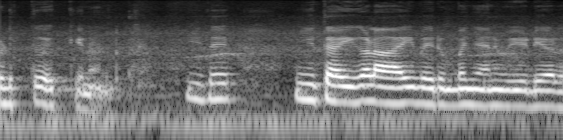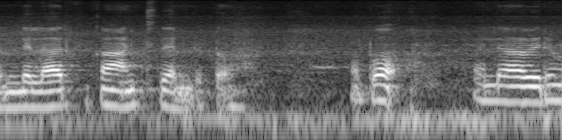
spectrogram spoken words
എടുത്ത് വെക്കുന്നുണ്ട്. ഇത് ഈ തൈകളായി വരുമ്പോൾ ഞാൻ വീഡിയോ ഇടുന്നുണ്ട് എല്ലാവർക്കും കാണിച്ചു തരുന്നുണ്ട് കേട്ടോ അപ്പോൾ എല്ലാവരും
